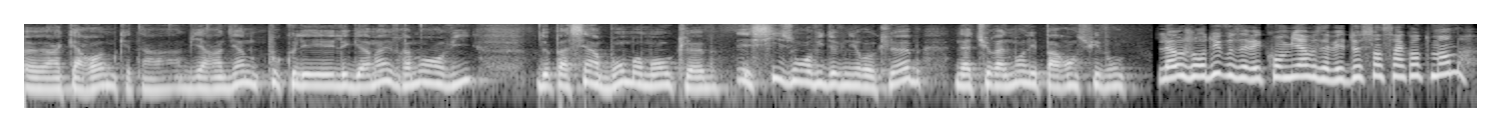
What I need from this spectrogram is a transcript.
un carom qui est un, bière indien, pour que les, gamins aient vraiment envie de passer un bon moment au club. Et s'ils ont envie de venir au club, naturellement, les parents suivront. Là, aujourd'hui, vous avez combien? Vous avez 250 membres?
